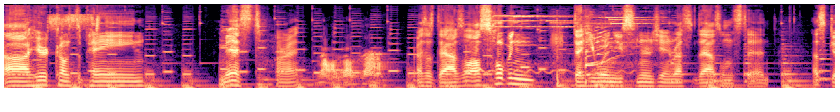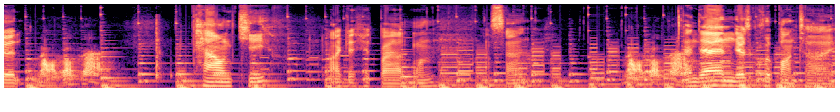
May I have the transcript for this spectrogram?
Ah, uh, here comes the pain. Missed. Alright. Razzle Dazzle. I was hoping that he wouldn't use Synergy and Razzle Dazzle instead. That's good. Pound key. I get hit by that one. That's sad. And then there's a clip-on tie.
